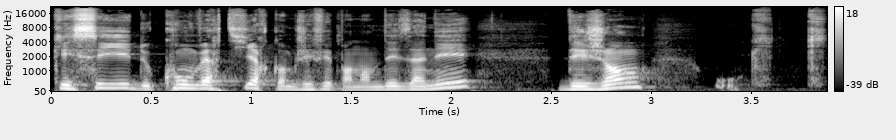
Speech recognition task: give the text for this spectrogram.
qu'essayer de convertir, comme j'ai fait pendant des années, des gens qui,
